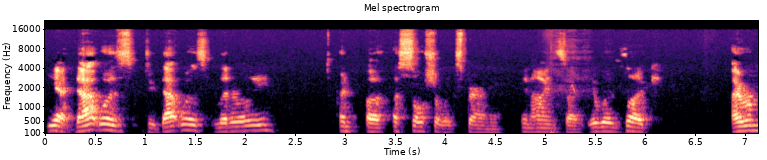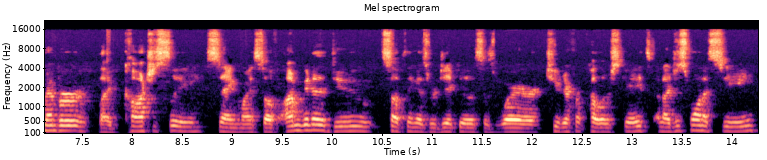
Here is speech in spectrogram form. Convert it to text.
Yeah, that was dude, that was literally an, a, a social experiment in hindsight. It was like I remember like consciously saying to myself, I'm gonna do something as ridiculous as wear two different color skates, and I just want to see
